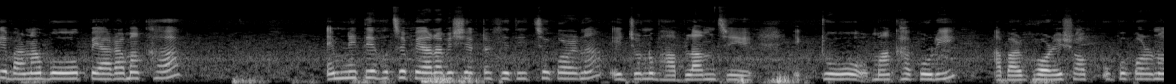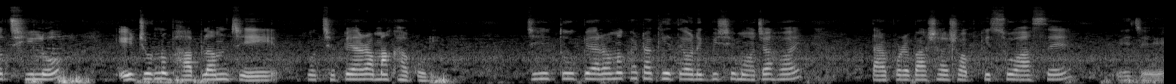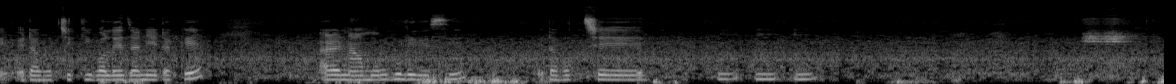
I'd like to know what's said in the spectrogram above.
আজকে বানাবো পেয়ারা মাখা। এমনিতে হচ্ছে পেয়ারা বেশি একটা খেতে ইচ্ছে করে না। এর জন্য ভাবলাম যে একটু মাখা করি। আবার ঘরে সব উপকরণও ছিল। এর জন্য ভাবলাম যে হচ্ছে পেয়ারা মাখা করি। যেহেতু পেয়ারা মাখাটা খেতে অনেক বেশি মজা হয়, তারপরে বাসায় সব কিছু আছে। এই যে এটা হচ্ছে কি বলে জানি এটাকে? আরে নামও ভুলে গেছি। এটা হচ্ছে।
